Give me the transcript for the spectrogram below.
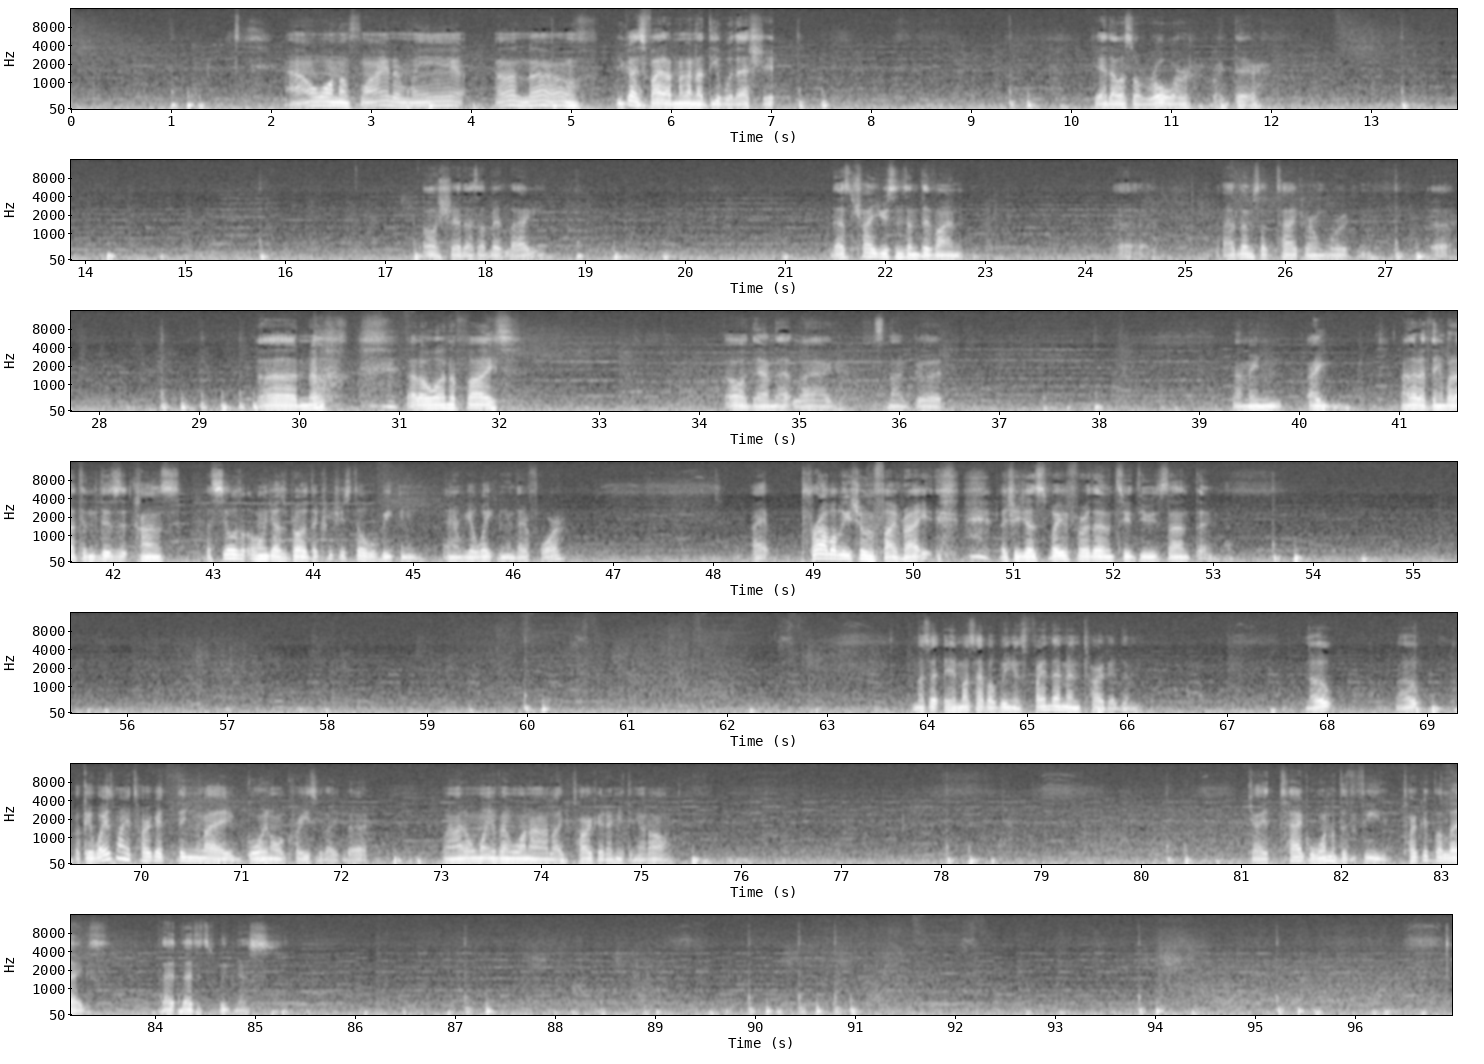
I don't want to fight him, man. Oh no. You guys fight. I'm not gonna deal with that shit. Yeah, that was a roar right there. Oh shit, that's a bit laggy. Let's try using some divine. Uh, Adlam's attack aren't working. Uh, uh, no. I don't want to fight. Oh, damn, that lag. It's not good. I mean, I. Now that I think about it, I think this is cons. The seal only just broke. The creature is still weakening and reawakening, therefore. I probably shouldn't fight, right? I should just wait for them to do something. Must it must have a weakness. Find them and target them. Nope. Nope. Okay, why is my target thing like going all crazy like that? When I don't even want to like target anything at all. I attack one of the feet, target the legs. That, that's its weakness.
